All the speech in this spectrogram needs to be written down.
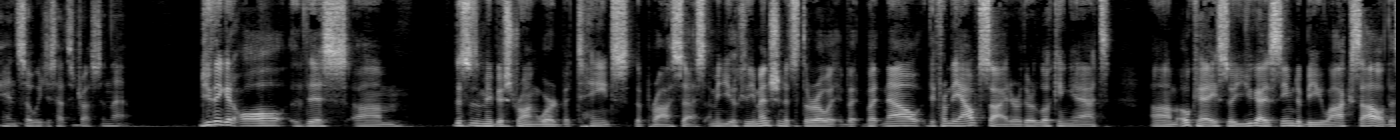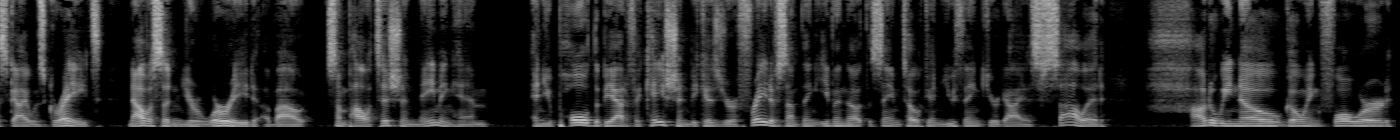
And so we just have to trust in that. Do you think at all this um, this is maybe a strong word, but taints the process? I mean, you, you mentioned it's thorough, but but now from the outsider, they're looking at um, okay, so you guys seem to be lock solid. This guy was great. Now all of a sudden you're worried about some politician naming him, and you pulled the beatification because you're afraid of something, even though at the same token you think your guy is solid. How do we know going forward?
